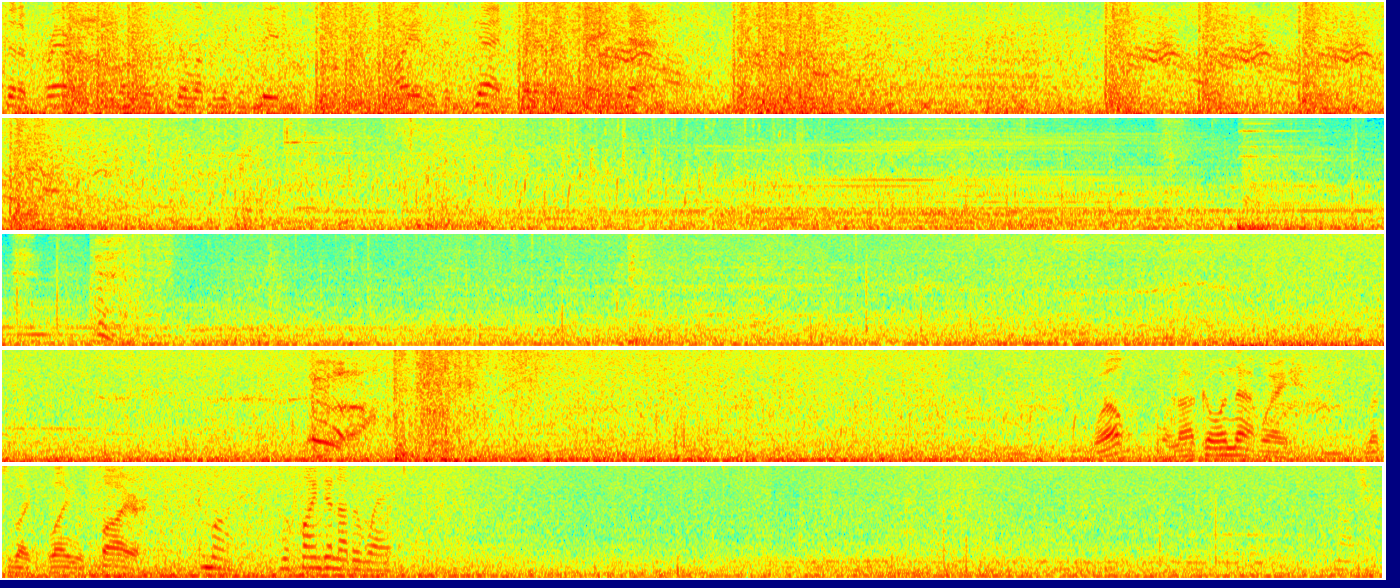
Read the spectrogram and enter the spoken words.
Said a prayer or two while were still up in the cathedral. Why isn't the dead that ever stay dead? Going that way. Unless you like playing with fire. Come on, we'll find another way. Roger.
